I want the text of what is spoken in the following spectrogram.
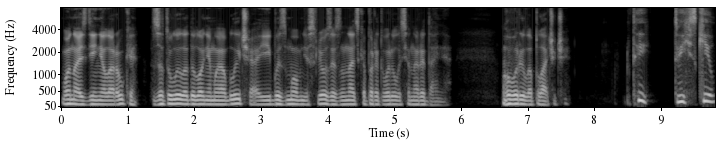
Вона здійняла руки, затулила долонями обличчя, а її безмовні сльози зненацька перетворилися на ридання. Говорила плачучи. Ти, твій скіл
